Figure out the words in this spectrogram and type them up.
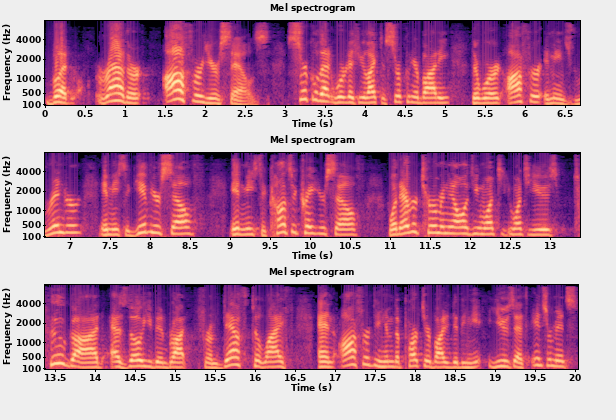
But rather offer yourselves. Circle that word if you like to circle your body. The word offer, it means render. It means to give yourself. It means to consecrate yourself whatever terminology you want to, you want to use, to God as though you've been brought from death to life and offer to Him the parts of your body to be used as instruments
